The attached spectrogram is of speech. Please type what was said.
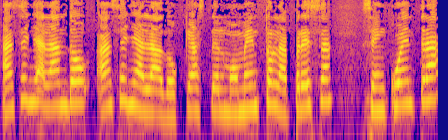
han señalando, han señalado que hasta el momento la presa se encuentra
